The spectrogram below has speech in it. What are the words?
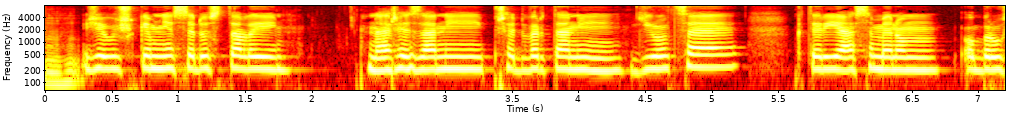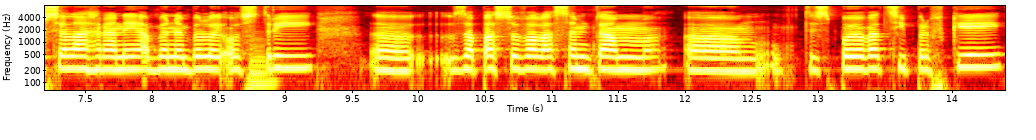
mm-hmm. že už ke mně se dostali nařezaný, předvrtaný dílce, který já jsem jenom obrousila hrany, aby nebyly ostrý. Mm. Zapasovala jsem tam um, ty spojovací prvky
